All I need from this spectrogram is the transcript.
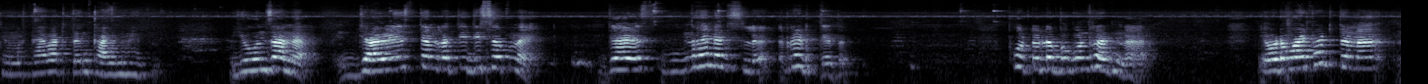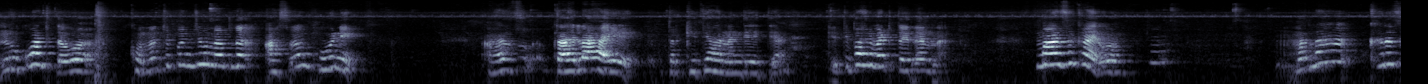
त्यामुळे काय वाटतं आणि काय माहिती. येऊन जाणार. ज्यावेळेस त्यांना ती दिसत नाही ज्यावेळेस नाही ना दिसलं रडते तर. फोटोला बघून रडणार. एवढं वाईट वाटतं ना नको वाटतं व. कोणाच्या पण जीवनातलं असं होऊ नये. आज ताईला आहे तर किती आनंदी येत्या किती भारी वाटतंय त्यांना. माझं काय व? मला खरंच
